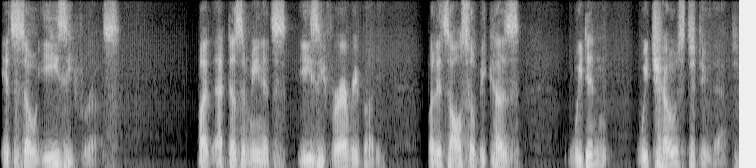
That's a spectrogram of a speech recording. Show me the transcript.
it's so easy for us. But that doesn't mean it's easy for everybody. But it's also because we didn't we chose to do that.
